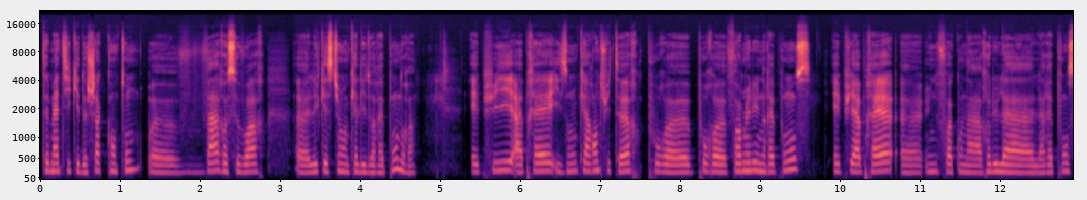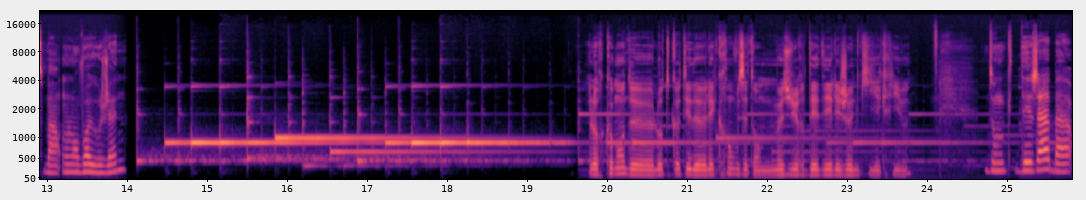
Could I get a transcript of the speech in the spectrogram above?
thématique et de chaque canton euh, va recevoir euh, les questions auxquelles il doit répondre. Et puis après, ils ont 48 heures pour, pour formuler une réponse et puis après, une fois qu'on a relu la, la réponse, ben, on l'envoie aux jeunes. Alors comment de l'autre côté de l'écran vous êtes en mesure d'aider les jeunes qui écrivent? Donc déjà, bah,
